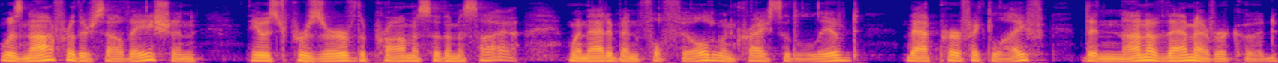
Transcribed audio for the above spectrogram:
was not for their salvation, it was to preserve the promise of the Messiah. When that had been fulfilled, when Christ had lived that perfect life that none of them ever could,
